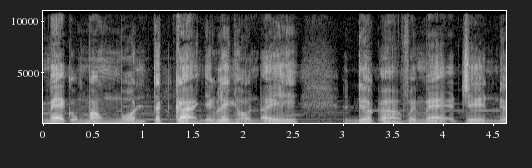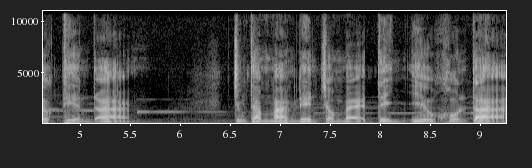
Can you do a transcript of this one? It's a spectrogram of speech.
Mẹ cũng mong muốn tất cả những linh hồn ấy được ở với mẹ trên nước thiên đàng. Chúng ta mang đến cho mẹ tình yêu khôn tả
